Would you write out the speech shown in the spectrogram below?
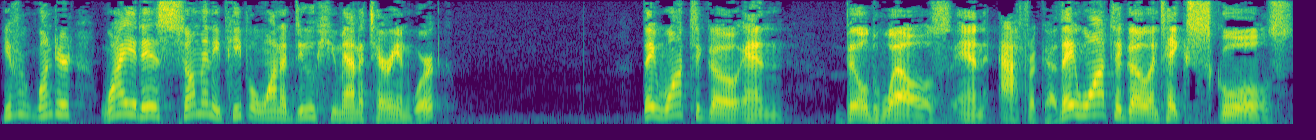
You ever wondered why it is so many people want to do humanitarian work? They want to go and build wells in Africa. They want to go and take schools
